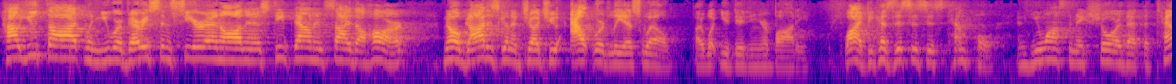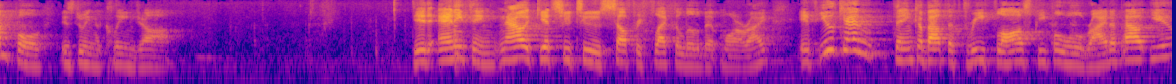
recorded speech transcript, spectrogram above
how you thought when you were very sincere and honest, deep down inside the heart. No, God is going to judge you outwardly as well by what you did in your body. Why? Because this is His temple, and He wants to make sure that the temple is doing a clean job. Did anything, now it gets you to self reflect a little bit more, right? If you can think about the three flaws people will write about you,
